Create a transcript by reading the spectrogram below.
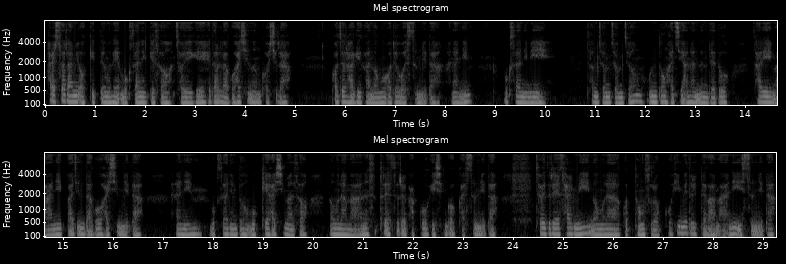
할 사람이 없기 때문에 목사님께서 저에게 해달라고 하시는 것이라 거절하기가 너무 어려웠습니다. 하나님, 목사님이 점점 점점 운동하지 않았는데도 살이 많이 빠진다고 하십니다. 하나님, 목사님도 목회하시면서 너무나 많은 스트레스를 받고 계신 것 같습니다. 저희들의 삶이 너무나 고통스럽고 힘이 들 때가 많이 있습니다.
